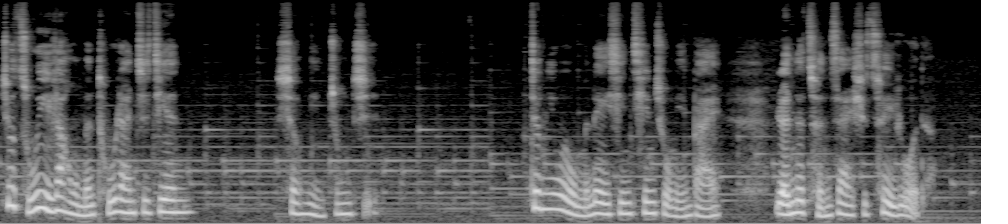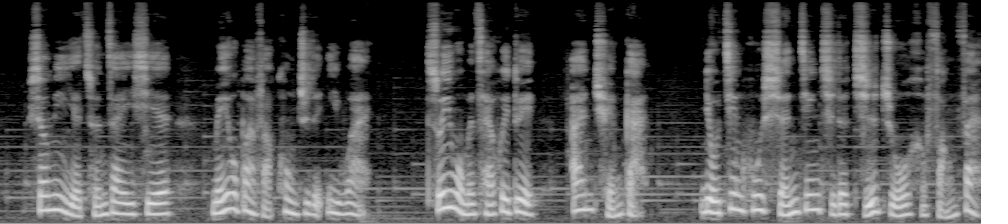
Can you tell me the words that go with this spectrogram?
就足以让我们突然之间生命终止。正因为我们内心清楚明白，人的存在是脆弱的，生命也存在一些没有办法控制的意外，所以我们才会对安全感有近乎神经质的执着和防范。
